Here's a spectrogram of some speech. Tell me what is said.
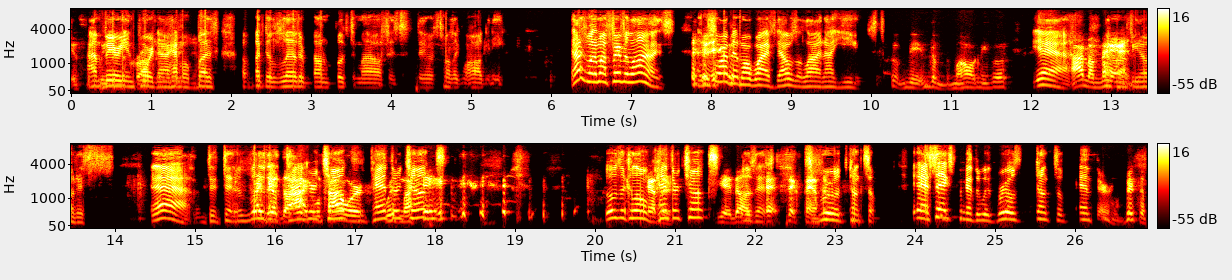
the I'm very important. I have a bunch, a bunch of leather bound books in my office. They smell like mahogany. That's one of my favorite lines. And before I met my wife, that was a line I used. the, the, mahogany book. Yeah. I'm a know man. if you notice. Yeah. The- what I that? the Tiger chunks? Panther chunks? What was the cologne? Panther. Panther chunks? yeah, no, was that? Sex Panther. real chunks of yeah, Sex Panther with real chunks of panther. Panther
